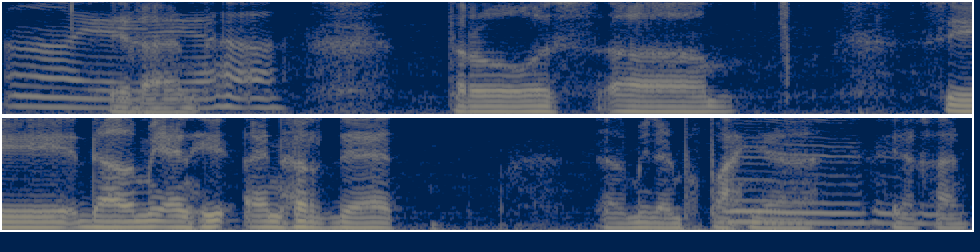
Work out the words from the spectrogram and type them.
Ah, iya, Iya iya, kan? iya, heeh. Terus em, si Dalmi and, he- and her dad, Dalmi dan papahnya, Hmm, ya kan.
